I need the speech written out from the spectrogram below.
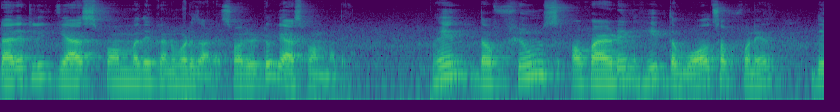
डायरेक्टली गॅस फॉर्ममध्ये कन्वर्ट झाले. सॉलिड टू गॅस फॉर्ममध्ये when the fumes of iodine heat the walls of funnel they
